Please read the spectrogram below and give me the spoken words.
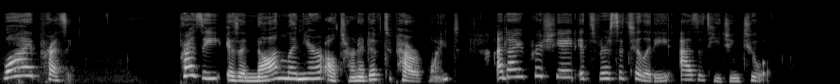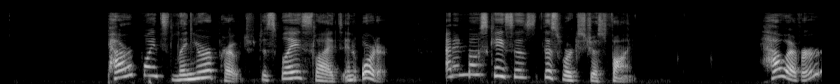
Why Prezi? Prezi is a nonlinear alternative to PowerPoint, and I appreciate its versatility as a teaching tool. PowerPoint's linear approach displays slides in order, and in most cases, this works just fine. However,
